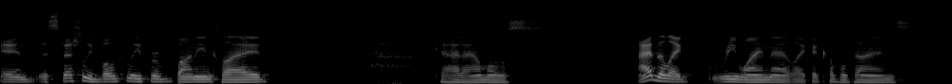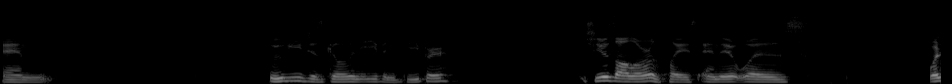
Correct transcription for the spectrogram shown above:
and especially vocally for Bonnie and Clyde. God, I almost I had to like rewind that like a couple times and Oogie just going even deeper. She was all over the place and it was what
